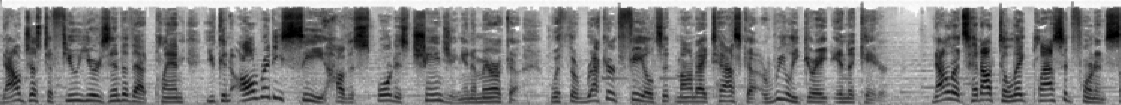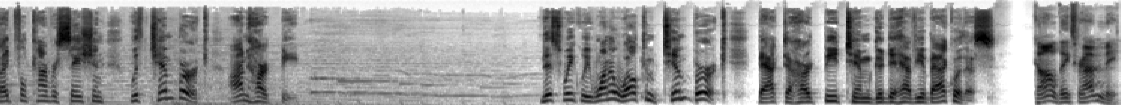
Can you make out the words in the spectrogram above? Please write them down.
Now, just a few years into that plan, you can already see how the sport is changing in America, with the record fields at Mount Itasca a really great indicator. Now let's head out to Lake Placid for an insightful conversation with Tim Burke on Heartbeat. This week, we want to welcome Tim Burke back to Heartbeat. Tim, good to have you back with us. Tom, thanks for having me.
